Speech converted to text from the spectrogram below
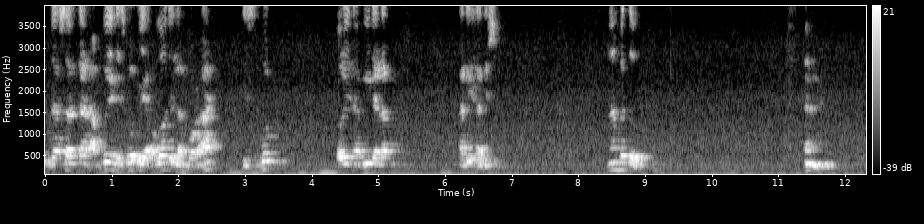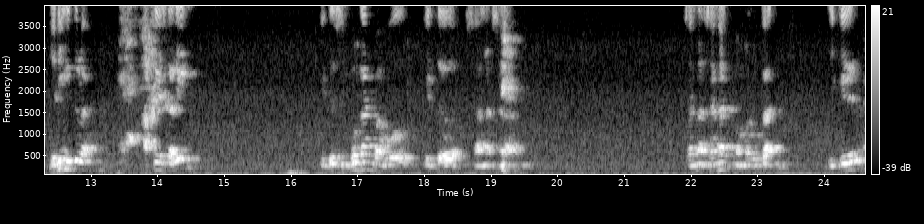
berdasarkan apa yang disebut oleh Allah dalam Quran disebut oleh Nabi dalam hadis-hadis. Nah betul. Jadi itulah akhir sekali kita simpulkan bahawa kita sangat-sangat sangat-sangat memerlukan zikir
